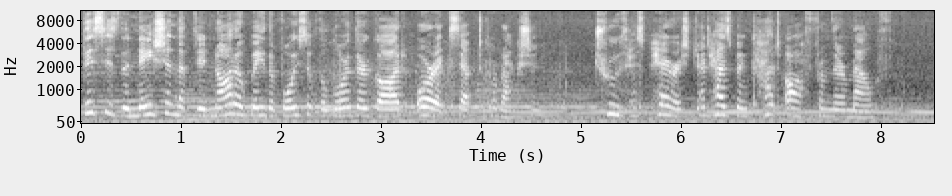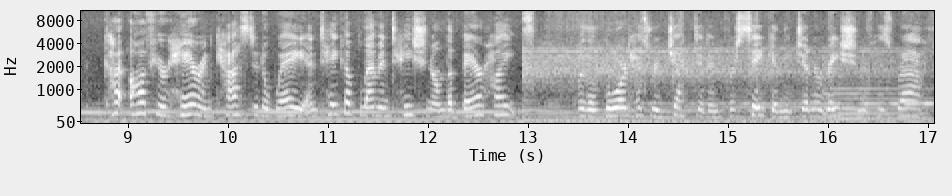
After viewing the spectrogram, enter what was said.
This is the nation that did not obey the voice of the Lord their God or accept correction. Truth has perished and has been cut off from their mouth. Cut off your hair and cast it away, and take up lamentation on the bare heights, for the Lord has rejected and forsaken the generation of his wrath.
